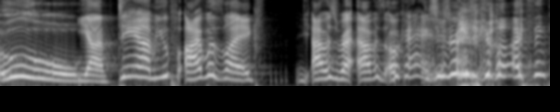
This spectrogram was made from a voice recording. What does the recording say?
ooh Yeah. damn you i was like i was re- i was okay She's ready to go. I think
